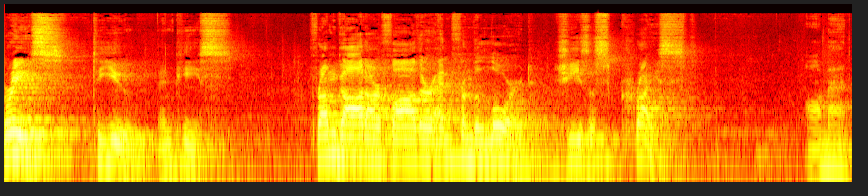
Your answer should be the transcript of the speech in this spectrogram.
Grace to you and peace from God our Father and from the Lord Jesus Christ. Amen.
